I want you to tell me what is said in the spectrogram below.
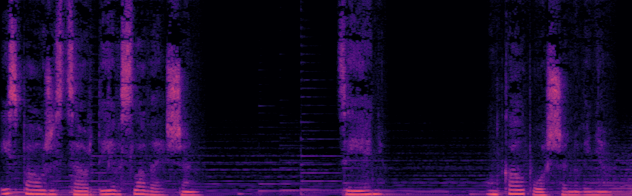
izpaužas caur Dieva slavēšanu, cieņu un kalpošanu Viņam.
